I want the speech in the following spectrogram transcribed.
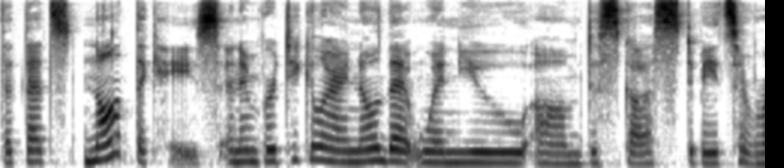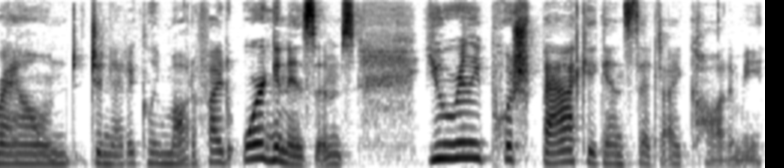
that that's not the case. And in particular i know that when you um, discuss debates around genetically modified organisms you really push back against that dichotomy.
